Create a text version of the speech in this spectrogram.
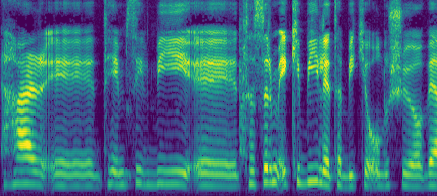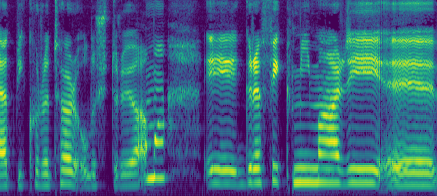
her e, temsil bir e, tasarım ekibiyle tabii ki oluşuyor veya bir kuratör oluşturuyor. Ama e, grafik, mimari, e,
